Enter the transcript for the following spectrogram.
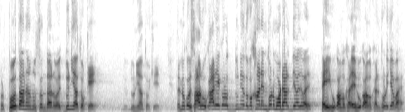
પણ પોતાના અનુસંધાન હોય, દુનિયા તો કે, દુનિયા તો કે. તમે કોઈ સારું કાર્ય કરો દુનિયા તો વખાણે થોડું મોઢા દેવા દેવાય. હે હુકામ વખાણ, હે હુકામ વખાણ, થોડું કહેવાય.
